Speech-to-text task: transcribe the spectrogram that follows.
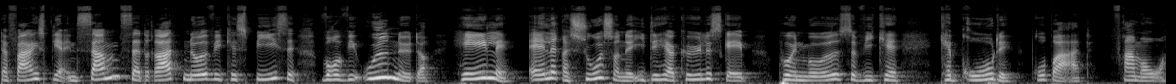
der faktisk bliver en sammensat ret, noget vi kan spise, hvor vi udnytter hele, alle ressourcerne i det her køleskab på en måde, så vi kan, kan bruge det brugbart fremover.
